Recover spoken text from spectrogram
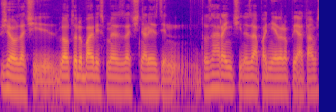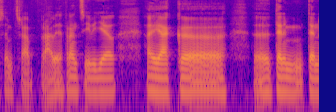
že jo, začí, byla to doba, kdy jsme začínali jezdit do zahraničí, na západní Evropě a tam jsem třeba právě v Francii viděl, jak eh, ten, ten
